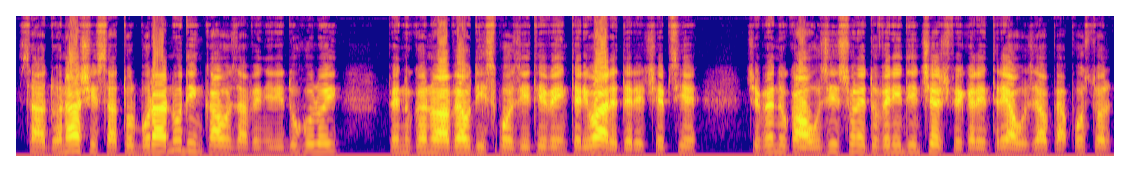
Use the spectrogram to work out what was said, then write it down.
s-a adunat și s-a tulburat nu din cauza venirii Duhului, pentru că nu aveau dispozitive interioare de recepție, ci pentru că au auzit sunetul venind din cerș și fiecare dintre ei auzeau pe apostol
